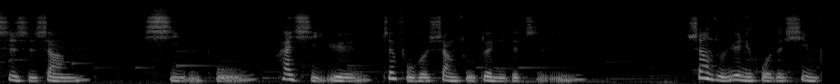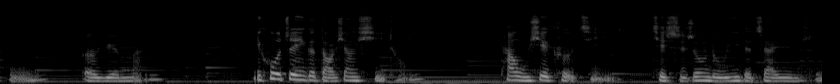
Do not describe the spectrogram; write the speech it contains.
事实上，幸福和喜悦正符合上主对你的旨意。上主愿你活得幸福而圆满。你获赠一个导向系统，它无懈可击且始终如一的在运作。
